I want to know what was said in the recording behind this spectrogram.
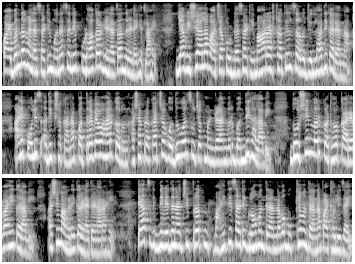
पायबंद घालण्यासाठी मनसेने पुढाकार घेण्याचा निर्णय घेतला आहे. या विषयाला वाचा फोडण्यासाठी महाराष्ट्रातील सर्व जिल्हाधिकाऱ्यांना आणि पोलीस अधीक्षकांना पत्रव्यवहार करून अशा प्रकारच्या वधूवर सूचक मंडळांवर बंदी घालावी दोषींवर कठोर कार्यवाही करावी अशी मागणी करण्यात येणार आहे. त्याच निवेदनाची प्रत माहितीसाठी गृहमंत्र्यांना व मुख्यमंत्र्यांना पाठवली जाईल.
